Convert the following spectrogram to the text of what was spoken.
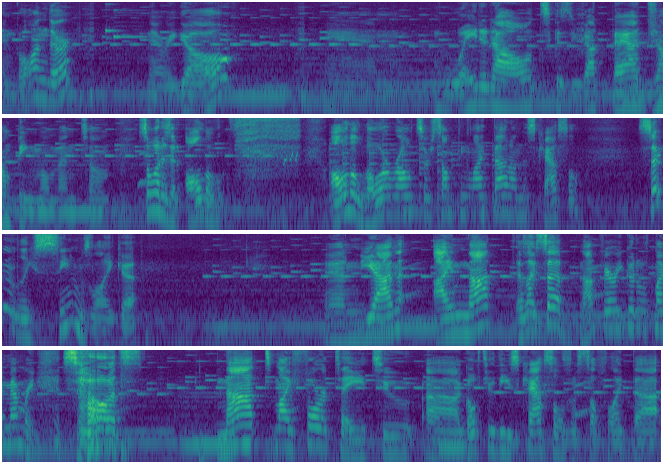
And go under. There we go wait it out because you got bad jumping momentum. So what is it? All the all the lower routes or something like that on this castle? Certainly seems like it. And yeah, I'm, I'm not, as I said, not very good with my memory. So it's not my forte to uh, go through these castles and stuff like that.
